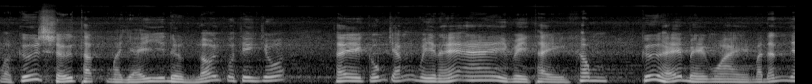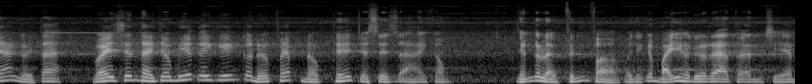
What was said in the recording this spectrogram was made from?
Và cứ sự thật mà dạy đường lối của Thiên Chúa. Thầy cũng chẳng vì nể ai Vì thầy không cứ hễ bề ngoài Mà đánh giá người ta. Vậy xin thầy cho biết ý kiến có được phép nộp thế cho Caesar hay không? Những cái lời phỉnh phờ Và những cái bẫy họ đưa ra thôi, anh chị em.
